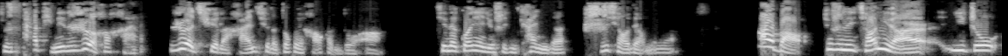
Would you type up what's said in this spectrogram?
就是他体内的热和寒，热去了，寒去了都会好很多啊。现在关键就是你看你的食消掉没有？二宝就是那小女儿，一周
